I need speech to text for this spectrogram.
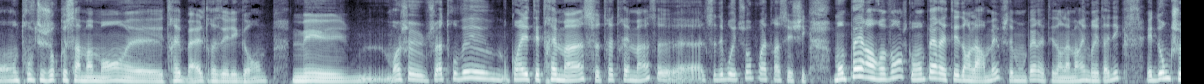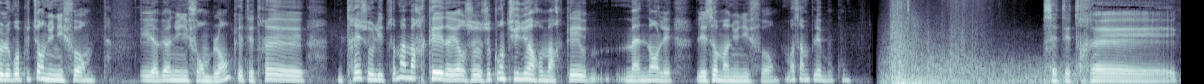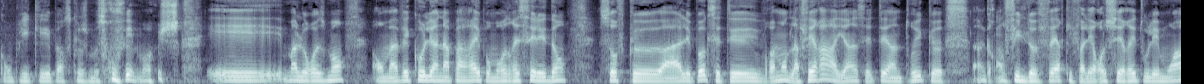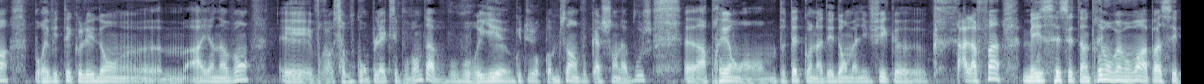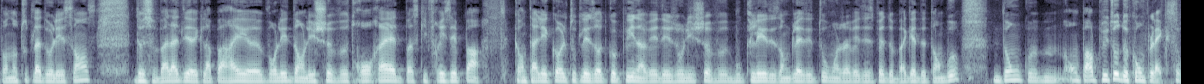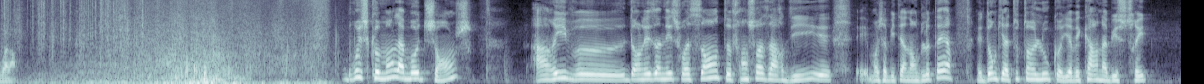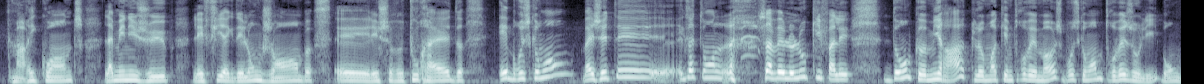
On trouve toujours que sa maman est très belle, très élégante, mais moi je, la trouvais, quand elle était très mince, très très mince, euh, elle se débrouillait toujours pour être assez chic. Mon père en revanche, quand mon père était dans l'armée, vous savez mon père était dans la marine britannique, et donc je le vois plutôt en uniforme. Il avait un uniforme blanc qui était très très joli. Ça m'a marqué d'ailleurs, je, je continue à remarquer maintenant les, les hommes en uniforme. Moi ça me plaît beaucoup. C'était très compliqué parce que je me trouvais moche et malheureusement on m'avait collé un appareil pour me redresser les dents. Sauf que à l'époque c'était vraiment de la ferraille, hein. c'était un truc, euh, un grand fil de fer qu'il fallait resserrer tous les mois pour éviter que les dents euh, aillent en avant. Et ça vous complexe, épouvantable. Vous vous riez euh, toujours comme ça en vous cachant la bouche. Euh, après, peut-être qu'on a des dents magnifiques euh, à la fin, mais c'est un très mauvais moment à passer pendant toute l'adolescence de se balader avec l'appareil euh, pour les dents, les cheveux trop raides parce qu'ils frisaient pas. Quand à l'école, toutes les autres copines avaient des jolis cheveux bouclés, des anglaises et tout. Moi, j'avais des espèces de baguettes de tambour. Donc, euh, on parle plutôt de complexe. Voilà. Brusquement, la mode change. Arrive euh, dans les années 60 Françoise Hardy, et, moi j'habitais en Angleterre, et donc il y a tout un look, il y avait Carnaby Street, Marie Quant, la mini-jupe, les filles avec des longues jambes, et les cheveux tout raides, et brusquement, ben, j'étais exactement, j'avais le look qu'il fallait. Donc, euh, miracle, moi qui me trouvais moche, brusquement me trouvais jolie. Bon,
